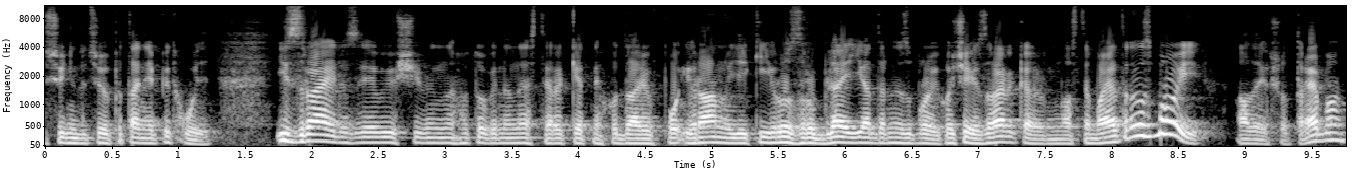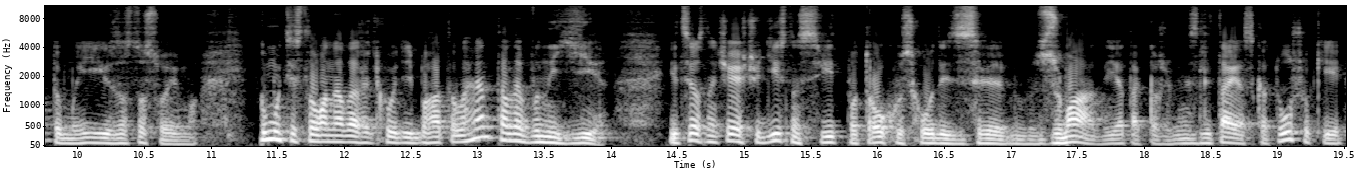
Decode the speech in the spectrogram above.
сьогодні до цього питання підходять. Ізраїль заявив, що він готовий нанести ракетних ударів по Ірану, який розробляє ядерну зброю. Хоча Ізраїль каже, у нас немає ядерної зброї, але якщо треба, то ми її застосуємо. Кому ці слова належать, ходять багато легенд, але вони є. І це означає, що дійсно світ потроху сходить з, з ума. Я так кажу, він злітає з катушок, і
